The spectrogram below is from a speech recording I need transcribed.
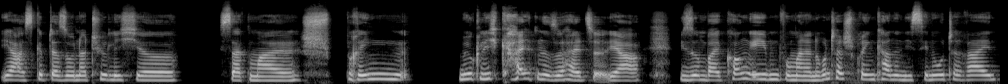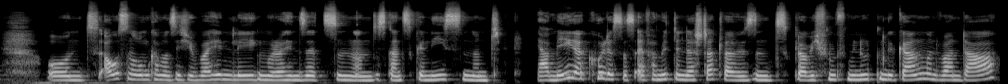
ja, es gibt da so natürliche, ich sag mal, Springmöglichkeiten. Also halt, äh, ja, wie so ein Balkon eben, wo man dann runterspringen kann in die Cenote rein. Und außenrum kann man sich über hinlegen oder hinsetzen und das Ganze genießen. Und ja, mega cool, dass das einfach mitten in der Stadt war. Wir sind, glaube ich, fünf Minuten gegangen und waren da.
